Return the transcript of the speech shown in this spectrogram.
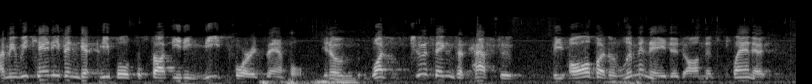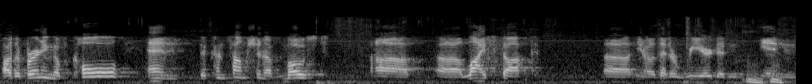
I mean, we can't even get people to stop eating meat, for example. You know, one, two things that have to be all but eliminated on this planet are the burning of coal and the consumption of most uh, uh, livestock, uh, you know, that are reared in, in,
